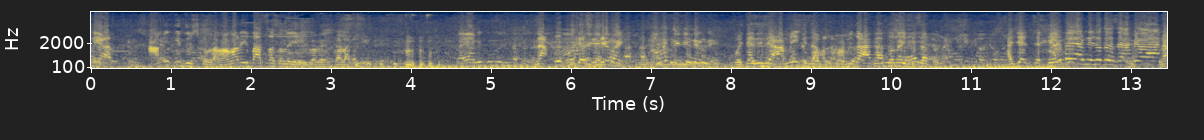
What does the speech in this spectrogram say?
নিহাল আমি কি দোষ করলাম? আমার এই বাচ্চা চলে এইভাবে গালাগালি। না যে- আমি কি আমি তো আঘাত নাই আচ্ছা না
